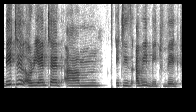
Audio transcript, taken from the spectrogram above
detail oriented, um, it is a wee bit vague.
